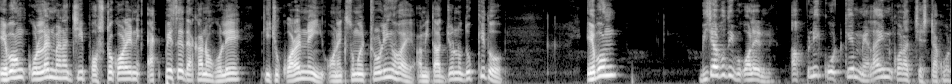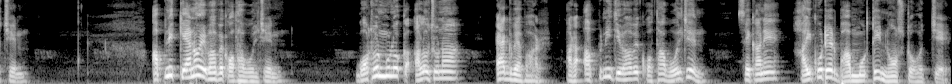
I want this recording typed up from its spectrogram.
এবং কল্যাণ ব্যানার্জি স্পষ্ট করেন, এক পেসে দেখানো হলে কিছু করার নেই, অনেক সময় ট্রোলিং হয়, আমি তার জন্য দুঃখিত। এবং বিচারপতি বলেন, আপনি কোর্টকে মেলাইন করার চেষ্টা করছেন। আপনি কেন এভাবে কথা বলছেন? গঠনমূলক আলোচনা এক ব্যাপার। আর আপনি যেভাবে কথা বলছেন, সেখানে হাইকোর্টের ভাবমূর্তি নষ্ট হচ্ছে।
